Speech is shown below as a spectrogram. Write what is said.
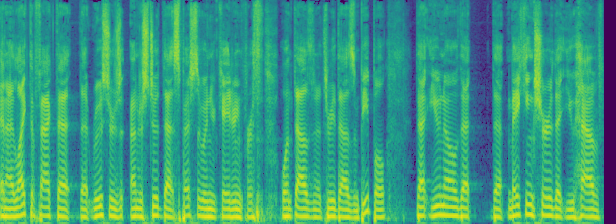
and I like the fact that that Roosters understood that especially when you're catering for 1000 or 3000 people that you know that that making sure that you have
